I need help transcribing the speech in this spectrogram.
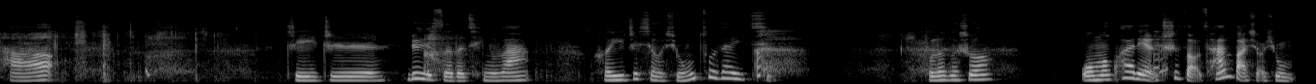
好，这一只绿色的青蛙和一只小熊坐在一起。弗洛格说：“我们快点吃早餐吧，小熊。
